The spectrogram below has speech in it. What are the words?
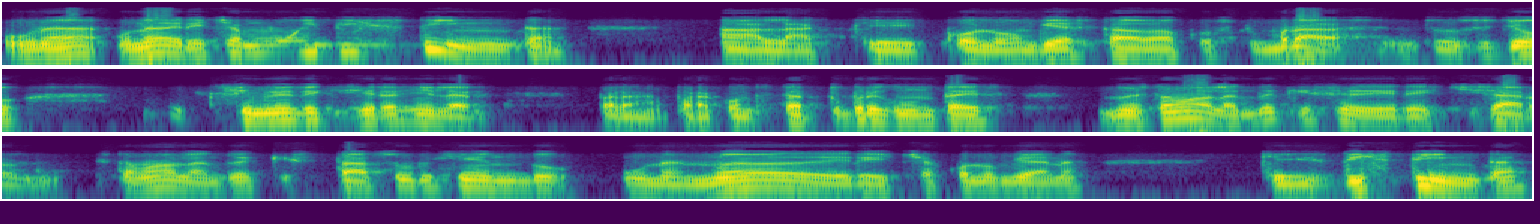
una, una derecha muy distinta a la que Colombia ha estado acostumbrada. Entonces yo simplemente quisiera señalar, para, para contestar tu pregunta, es, no estamos hablando de que se derechizaron, estamos hablando de que está surgiendo una nueva derecha colombiana que es distinta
